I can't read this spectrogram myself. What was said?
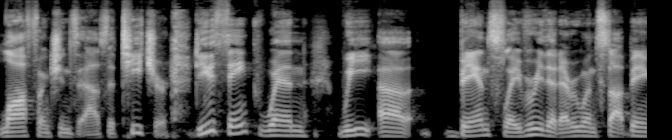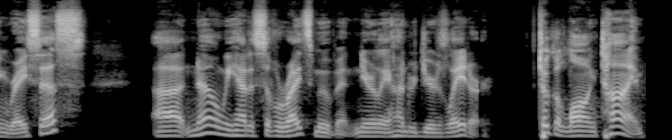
Law functions as a teacher. Do you think when we uh, banned slavery that everyone stopped being racist? Uh, no, we had a civil rights movement nearly 100 years later took a long time.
